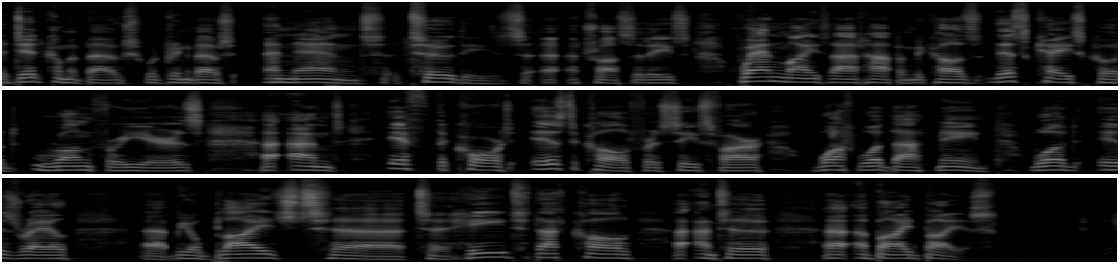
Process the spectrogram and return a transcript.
did come about would bring about an end to these uh, atrocities. When might that happen? Because this case could run for years. Uh, and if the court is to call for a ceasefire, what would that mean? Would Israel uh, be obliged uh, to heed that call uh, and to uh, abide by it?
